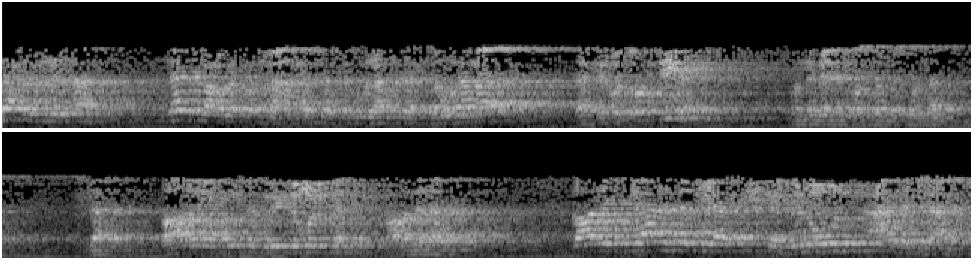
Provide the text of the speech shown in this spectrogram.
نحن من الآن ندفع لك المال حتى تكون أنت اكثرون مالا لكن دينك والنبي عليه الصلاة والسلام يقول لا. لا. قال إن كنت تريد ملكا. قال لا. قال إن كان الذي ياتيك جنون على الجاه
